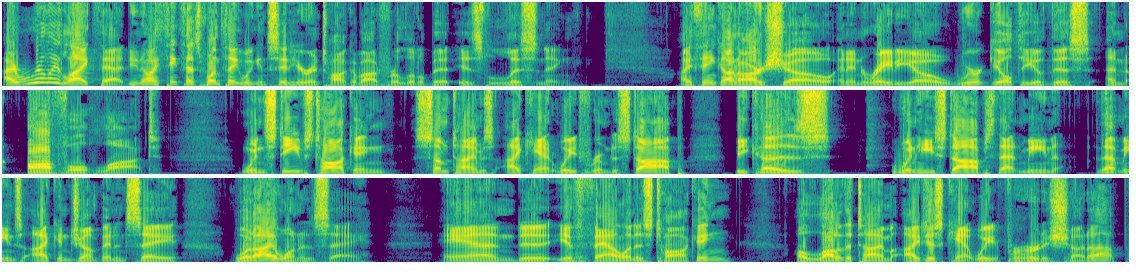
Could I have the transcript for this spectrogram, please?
I really like that. You know, I think that's one thing we can sit here and talk about for a little bit is listening. I think on our show and in radio, we're guilty of this an awful lot. When Steve's talking, sometimes I can't wait for him to stop because when he stops, that mean that means I can jump in and say what I wanted to say. And uh, if Falen is talking, a lot of the time I just can't wait for her to shut up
